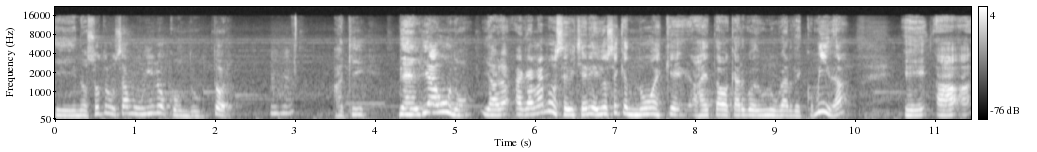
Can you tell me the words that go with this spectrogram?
Y nosotros usamos un hilo conductor aquí desde el día uno y agar- agarramos cevichería. Yo sé que no es que has estado a cargo de un lugar de comida, eh, ha-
